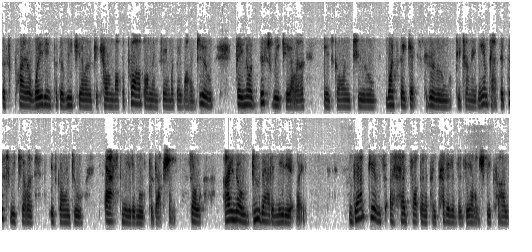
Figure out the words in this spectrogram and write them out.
the supplier waiting for the retailer to tell them about the problem and saying what they want to do, they know this retailer is going to, once they get through determining the impact, that this retailer is going to ask me to move production. So I know do that immediately. That gives a heads up and a competitive advantage because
